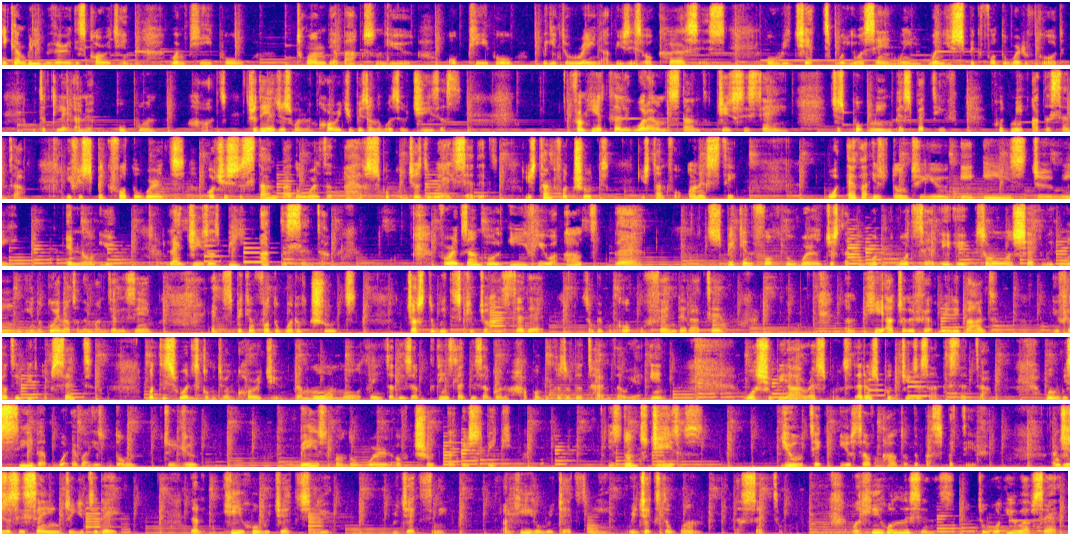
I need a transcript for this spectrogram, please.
It can really be very discouraging when people turn their backs on you or people begin to rain abuses or curses or reject what you are saying when you, when you speak for the word of God with a clear and an open heart. Today I just want to encourage you based on the words of Jesus from here, clearly, what I understand Jesus is saying, just put me in perspective, put me at the center. If you speak for the words or choose to stand by the words that I have spoken just the way I said it, you stand for truth, you stand for honesty. Whatever is done to you, it is to me and not you. Let Jesus be at the center. For example, if you are out there speaking forth the word, just like the word, word said. It, it, someone once shared with me, you know, going out on evangelism and speaking forth the word of truth, just the way the scripture has said it. Some people got offended at it, and he actually felt really bad. He felt a bit upset. But this word is going to encourage you that more and more things that these are things like this are going to happen because of the times that we are in what should be our response? Let us put Jesus at the center. When we see that whatever is done to you based on the word of truth that you speak is done to Jesus, you take yourself out of the perspective. And Jesus is saying to you today that he who rejects you rejects me, and he who rejects me rejects the one that sent me. But he who listens to what you have said,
